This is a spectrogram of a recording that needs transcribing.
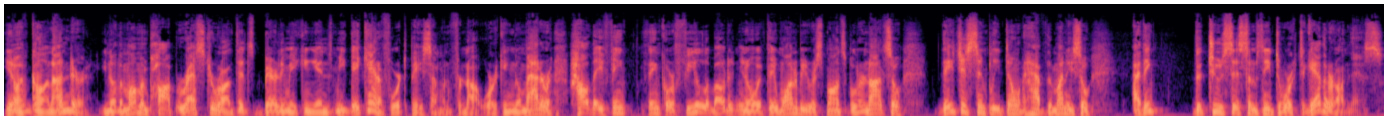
you know, have gone under. You know, the mom and pop restaurant that's barely making ends meet, they can't afford to pay someone for not working, no matter how they think, think or feel about it. You know, if they want to be responsible or not. So they just simply don't have the money. So I think the two systems need to work together on this.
